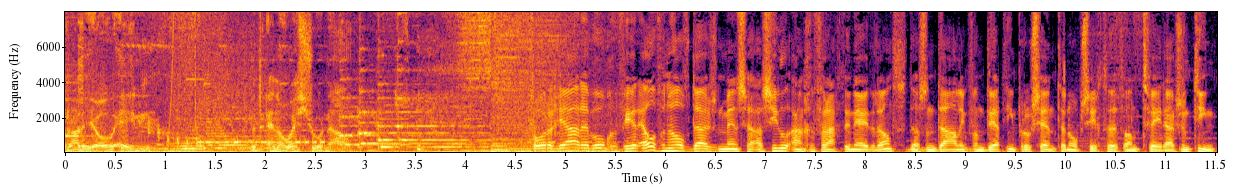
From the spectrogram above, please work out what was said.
Radio 1, het NOS-journaal. Vorig jaar hebben ongeveer 11.500 mensen asiel aangevraagd in Nederland. Dat is een daling van 13% ten opzichte van 2010.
